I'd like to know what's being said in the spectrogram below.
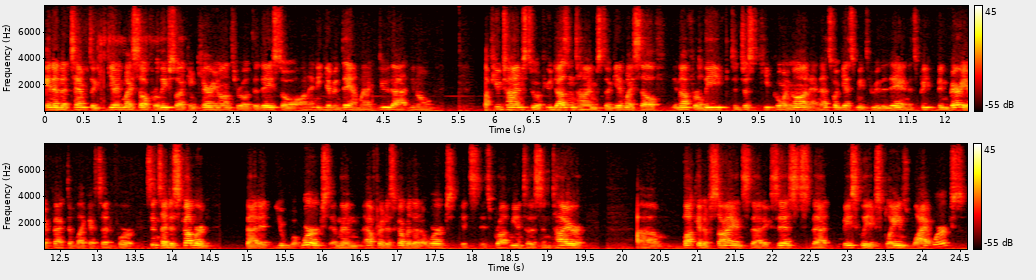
in an attempt to give myself relief so I can carry on throughout the day. So on any given day, I might do that, you know, a few times to a few dozen times to give myself enough relief to just keep going on. And that's what gets me through the day. And it's been very effective, like I said, for since I discovered that it works. And then after I discovered that it works, it's it's brought me into this entire um, bucket of science that exists that basically explains why it works.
